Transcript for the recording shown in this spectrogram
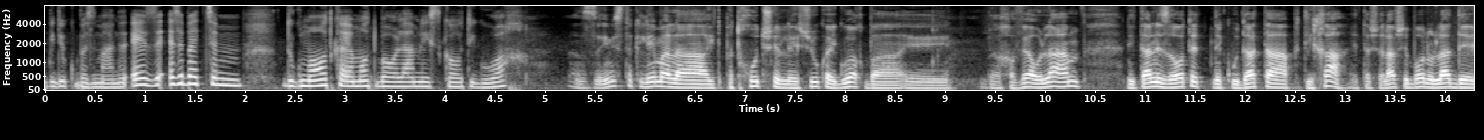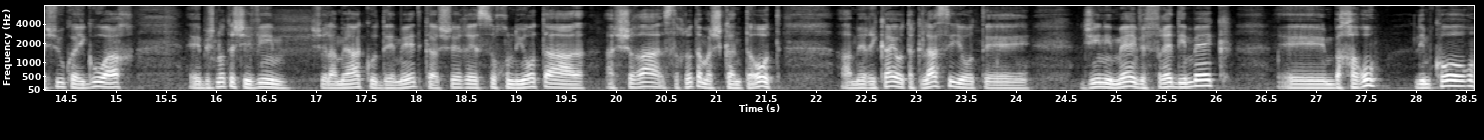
בדיוק בזמן. איזה, איזה בעצם דוגמאות קיימות בעולם לעסקאות איגוח? אז אם מסתכלים על ההתפתחות של שוק האיגוח אה, ברחבי העולם, ניתן לזהות את נקודת הפתיחה, את השלב שבו נולד אה, שוק האיגוח בשנות ה-70 של המאה הקודמת, כאשר אה, סוכנויות האשרא, סוכנויות המשכנתאות האמריקאיות הקלאסיות, אה, ג'יני מיי ופרדי מק, אה, בחרו למכור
